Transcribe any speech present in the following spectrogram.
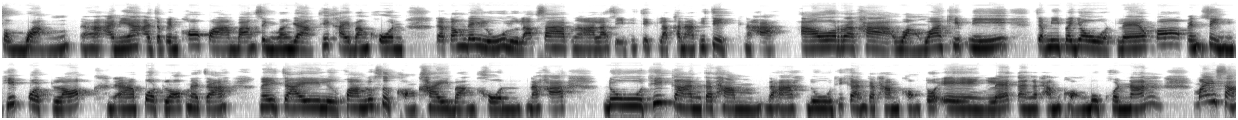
สมหวังนะคะอันนี้อาจจะเป็นข้อความบางสิ่งบางอย่างที่ใครบางคน จะต้องได้รู้หรือรับทราบนะราศีพิจิกลัคนาพิจิกนะคะ เอาละค่ะหวังว่าคลิปนี้จะมีประโยชน์แล้วก็เป็นสิ่งที่ปลดล็อกนะปลดล็อกนะจ๊ะในใจหรือความรู้สึกของใครบางคนนะคะ ดูที่การกระทำนะคะดูที่การกระทำของตัวเอง และการกระทำของบุคคลนั้น ไม่สา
